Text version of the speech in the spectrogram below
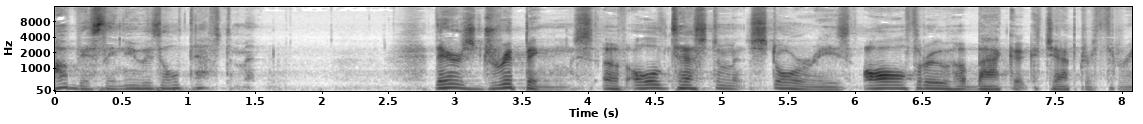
obviously knew his Old Testament. There's drippings of Old Testament stories all through Habakkuk chapter 3.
